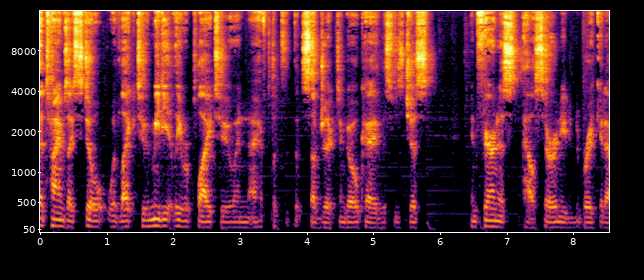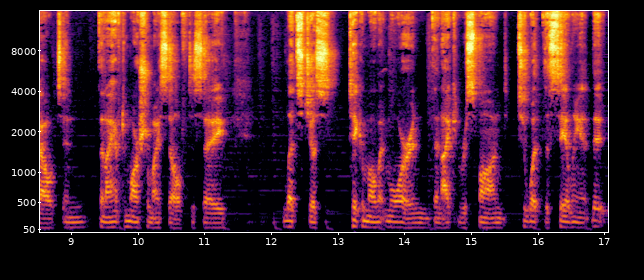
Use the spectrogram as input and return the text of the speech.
at times I still would like to immediately reply to, and I have to look at the subject and go, okay, this was just, in fairness, how Sarah needed to break it out, and then I have to marshal myself to say, let's just take a moment more, and then I can respond to what the salient. That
